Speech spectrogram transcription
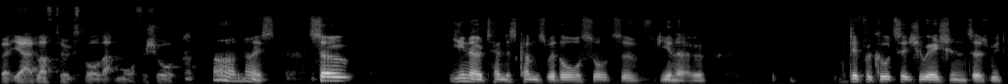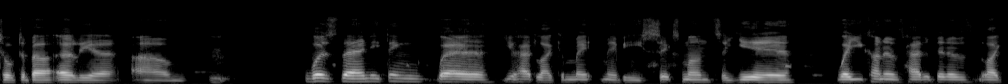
But yeah, I'd love to explore that more for sure. Oh, nice. So, you know, tennis comes with all sorts of you know difficult situations, as we talked about earlier. Um. Was there anything where you had like a may- maybe six months, a year, where you kind of had a bit of like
